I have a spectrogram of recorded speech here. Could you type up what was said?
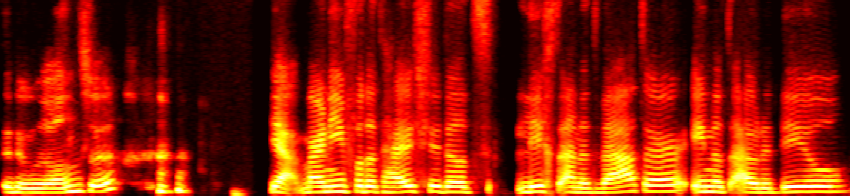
te doen ranzig. ja, maar in ieder geval dat huisje dat ligt aan het water in dat oude deel.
